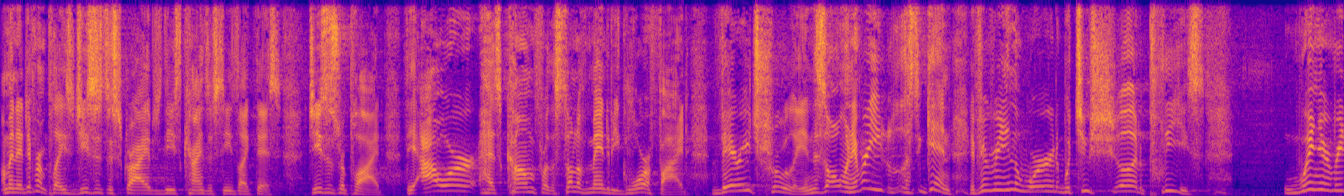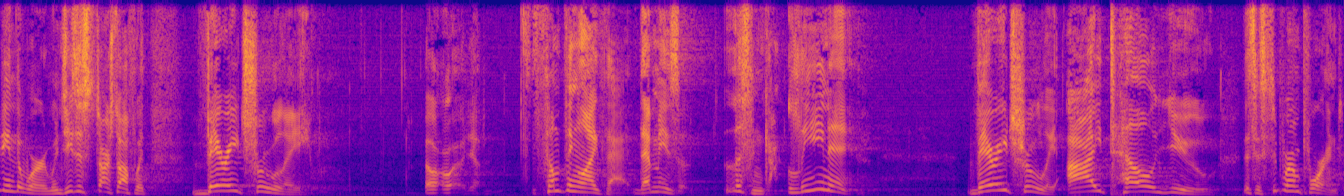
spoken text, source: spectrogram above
I'm in a different place. Jesus describes these kinds of seeds like this. Jesus replied, The hour has come for the Son of Man to be glorified. Very truly. And this is all, whenever you, again, if you're reading the word, which you should, please, when you're reading the word, when Jesus starts off with, very truly, or, or something like that, that means, listen, God, lean in. Very truly, I tell you, this is super important.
